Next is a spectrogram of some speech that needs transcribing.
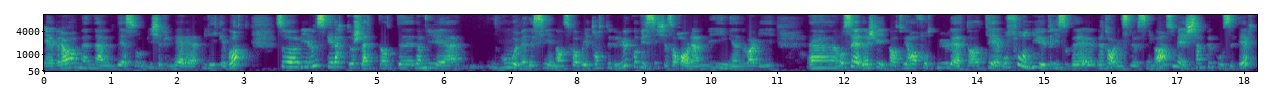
er bra, men òg det som ikke fungerer like godt. Så vi ønsker rett og slett at eh, de nye gode medisinene skal bli tatt i bruk, og hvis ikke så har de ingen verdi. Eh, og så er det slik at vi har fått muligheter til å få nye pris- og betalingsløsninger, som er kjempepositivt.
